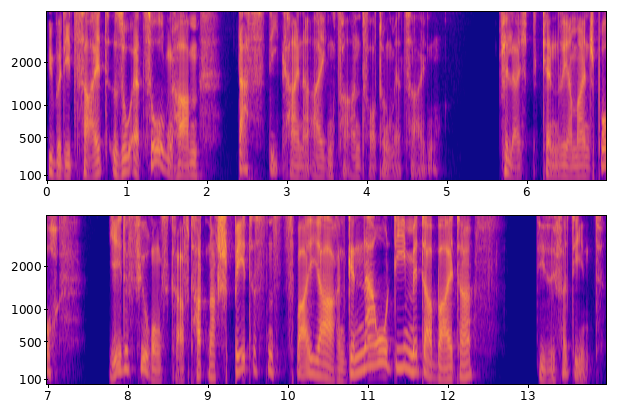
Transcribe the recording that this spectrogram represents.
über die Zeit so erzogen haben, dass die keine Eigenverantwortung mehr zeigen? Vielleicht kennen Sie ja meinen Spruch. Jede Führungskraft hat nach spätestens zwei Jahren genau die Mitarbeiter, die sie verdient.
